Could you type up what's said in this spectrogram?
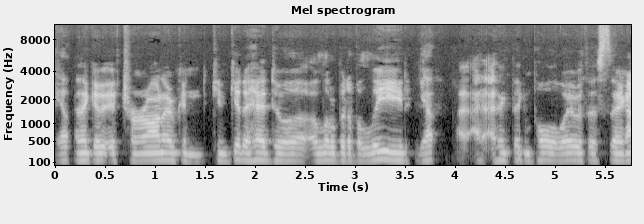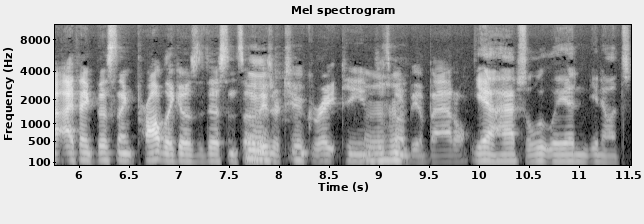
Yep. I think if Toronto can can get ahead to a, a little bit of a lead, Yep. I, I think they can pull away with this thing. I, I think this thing probably goes the distance. So Mhm. these are two great teams. It's going to be a battle. Yeah, absolutely. And you know, it's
